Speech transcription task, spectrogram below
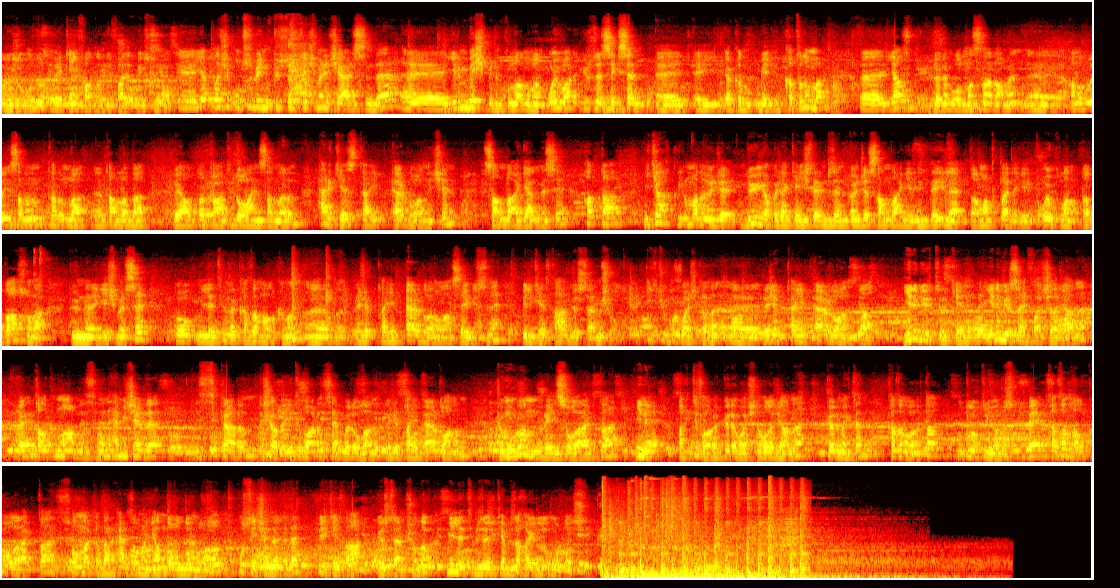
duyduğumuzu ve keyif aldığımı ifade etmek istiyorum. E, yaklaşık 30 bin küsur seçmen içerisinde e, 25 bin kullanılan oy var. %80 e, e, yakın bir katılım var. E, yaz dönemi olmasına rağmen e, Anadolu insanının tarımla, e, tarlada veyahut da tatilde olan insanların herkes Tayyip Erdoğan için sandığa gelmesi hatta nikah kıyılmadan önce düğün yapacak gençlerimizin önce sandığa geldikleriyle damatlıklarla gelip oy kullanıp da daha sonra düğünlere geçmesi bu milletin ve kazan halkının e, Recep Tayyip Erdoğan olan sevgisini bir kez daha göstermiş oldu. İlk Cumhurbaşkanı e, Recep Tayyip Erdoğan'la yeni bir Türkiye'de yeni bir sayfa açılacağını ve kalkınma hamlesinin hem içeride istikrarın dışarıda itibarın sembolü olan Recep Tayyip Erdoğan'ın Cumhur'un reisi olarak da yine aktif olarak görev başında olacağını görmekten kazan olarak da mutluluk duyuyoruz ve kazan halkı olarak da sonuna kadar her zaman yanında olduğumuzu bu seçimlerde de bir kez daha göstermiş olduk. Milletimize, ülkemize hayırlı uğurlu olsun.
